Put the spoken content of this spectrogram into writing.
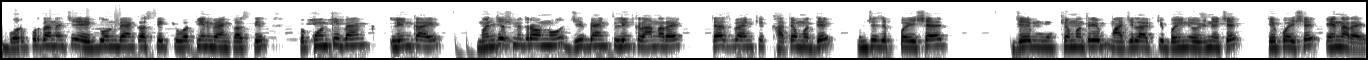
भरपूर जणांची एक दोन बँक असतील किंवा तीन बँक असतील. तर कोणती बँक लिंक आहे? म्हणजेच मित्रांनो जी बँक लिंक राहणार आहे त्याच बँक खात्यामध्ये तुमचे जे पैसे आहेत जे मुख्यमंत्री माझी लाडकी बहीण योजनेचे ते पैसे येणार आहेत.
